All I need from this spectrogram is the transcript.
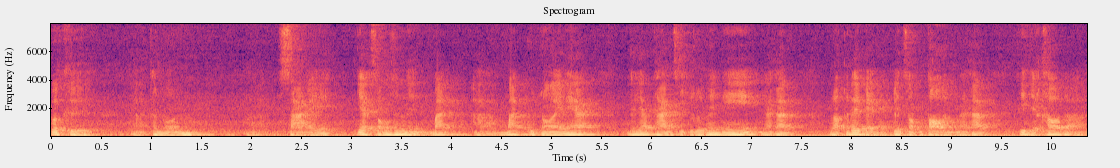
ก็คืออถนนสายแยก2 1บ้านอ่งบ้านบ้านกุดน้อยเนี่ยระยะทาง4กิโลเมตรนี้นะครับ เราก็ได้แบ่งออกเป็น 2 ตอนนะครับ ที่จะเข้าอ่า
